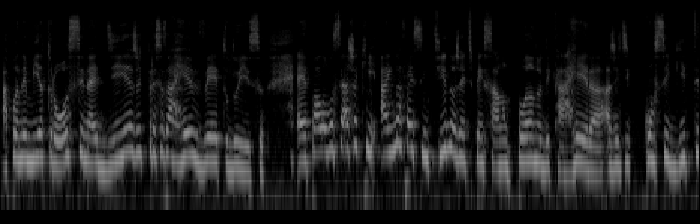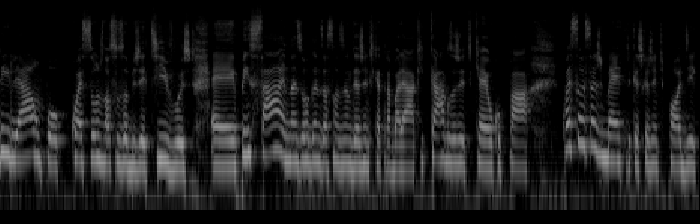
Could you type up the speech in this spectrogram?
a pandemia trouxe, né? De a gente precisar rever tudo isso. É, Paula, você acha que ainda faz sentido a gente pensar num plano de carreira, a gente conseguir trilhar um pouco quais são os nossos objetivos, é, pensar nas organizações onde a gente quer trabalhar, que cargos a gente quer ocupar, quais são essas métricas que a gente pode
